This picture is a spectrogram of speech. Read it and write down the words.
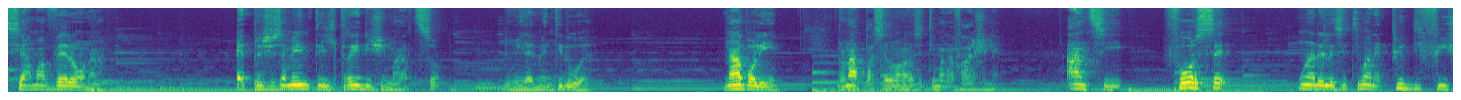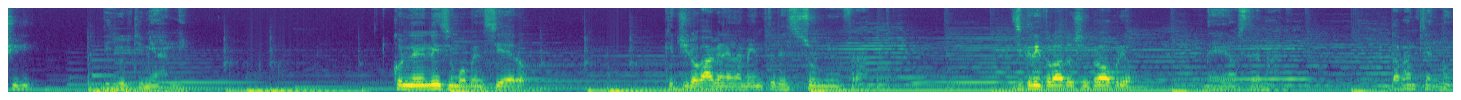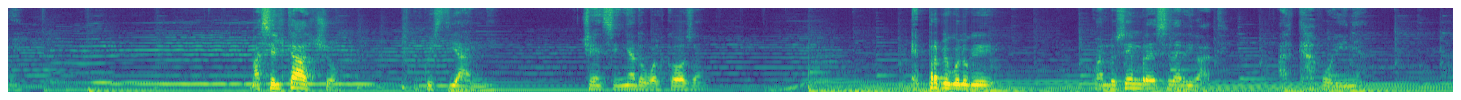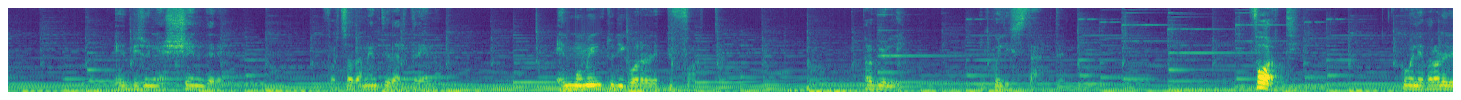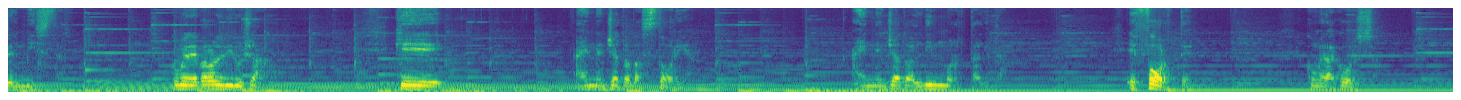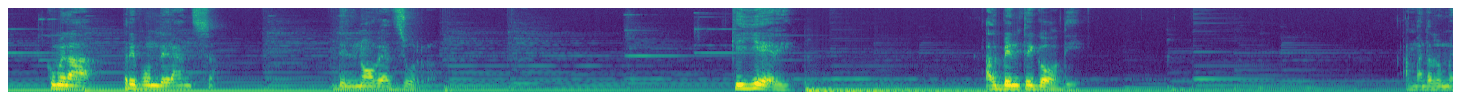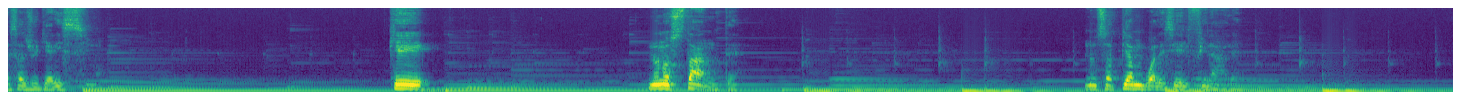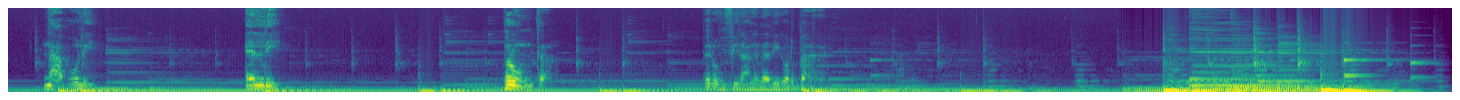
Siamo a Verona. È precisamente il 13 marzo 2022. Napoli non ha passato una settimana facile, anzi forse una delle settimane più difficili degli ultimi anni. Con l'ennesimo pensiero che girovaga nella mente del sogno infranto, sgretolatosi proprio nelle nostre mani, davanti a noi. Ma se il calcio in questi anni ci ha insegnato qualcosa, è proprio quello che quando sembra essere arrivati al capolinea e bisogna scendere forzatamente dal treno, è il momento di correre più forte, proprio lì, in quell'istante. Forti, come le parole del mister, come le parole di Luciano che ha inneggiato alla storia, ha inneggiato all'immortalità. È forte come la corsa, come la preponderanza del 9 azzurro. Che ieri al Bentegodi ha mandato un messaggio chiarissimo che nonostante non sappiamo quale sia il finale, Napoli è lì, pronta per un finale da ricordare.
